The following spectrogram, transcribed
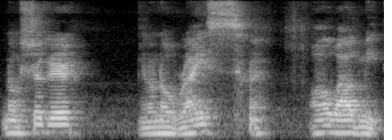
no sugar, you know, no rice. all wild meat.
